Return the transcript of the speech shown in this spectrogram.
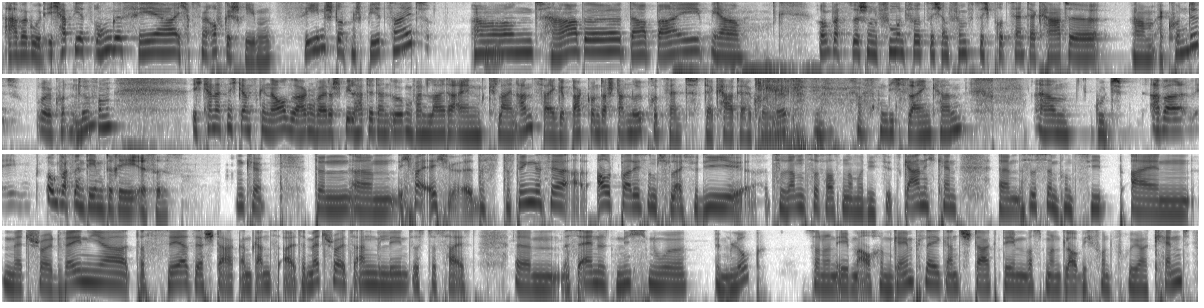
Aber gut, ich habe jetzt ungefähr, ich habe es mir aufgeschrieben, zehn Stunden Spielzeit mhm. und habe dabei ja irgendwas zwischen 45 und 50 Prozent der Karte ähm, erkundet oder erkunden mhm. dürfen. Ich kann das nicht ganz genau sagen, weil das Spiel hatte dann irgendwann leider einen kleinen Anzeigebug und da stand 0% der Karte erkundet, was nicht sein kann. Ähm, gut, aber irgendwas in dem Dreh ist es. Okay, dann ähm, ich weiß, ich das das Ding ist ja Outbodies, um es vielleicht für die zusammenzufassen, nochmal, die es jetzt gar nicht kennen. Ähm, das ist im Prinzip ein Metroidvania, das sehr sehr stark an ganz alte Metroids angelehnt ist. Das heißt, ähm, es ähnelt nicht nur im Look, sondern eben auch im Gameplay ganz stark dem, was man, glaube ich, von früher kennt.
